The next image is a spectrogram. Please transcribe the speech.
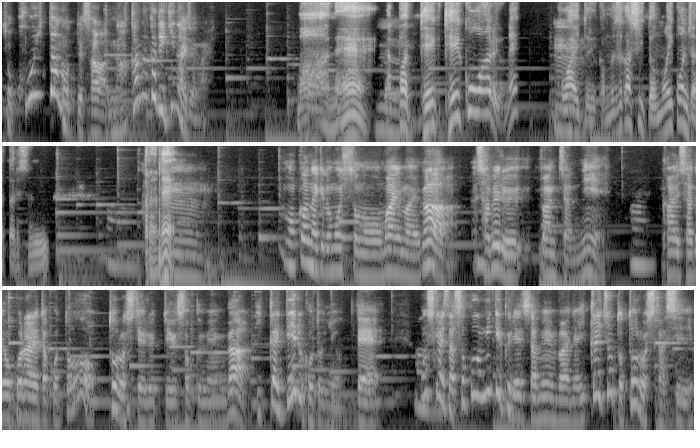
そうこういったのってさなかなかできないじゃない、まあね。うん。やっぱ抵抵抗はあるよね。うん怖いというか難しいと思い込んじゃったりするうん。からうね。ん、分かんないけどもしそのマイマイが喋るワンちゃんにうん会社で怒られたことを吐露してるっていう側面が一回出ることによってもしかしたらそこを見てくれてたメンバーには一回ちょっと吐露したし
